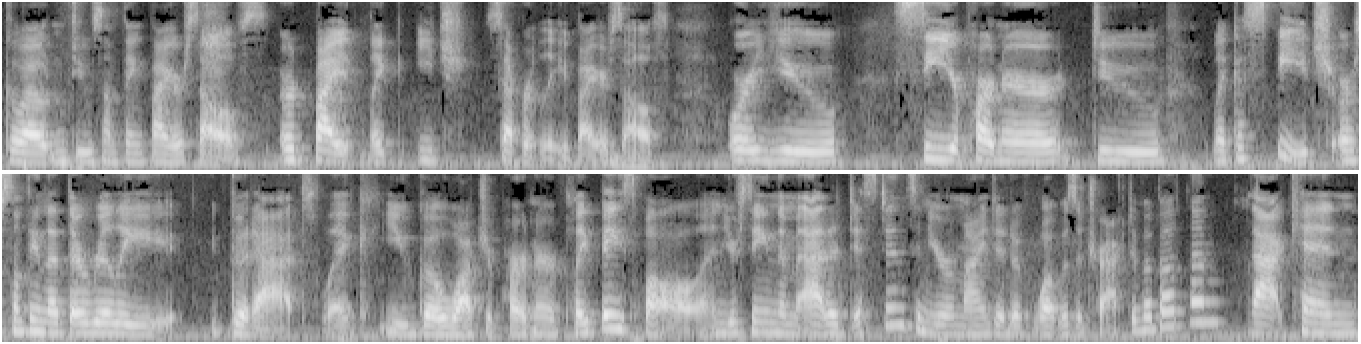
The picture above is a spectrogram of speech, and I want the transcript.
go out and do something by yourselves or by like each separately by yourself or you see your partner do like a speech or something that they're really good at. Like you go watch your partner play baseball and you're seeing them at a distance and you're reminded of what was attractive about them. That can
